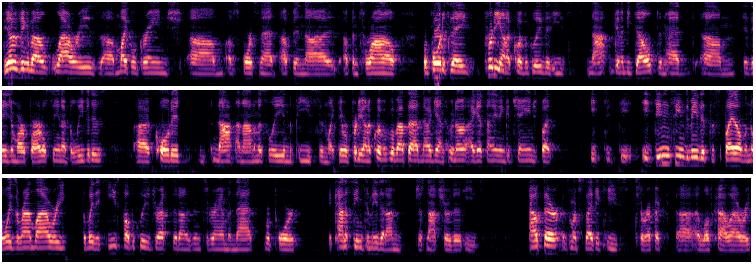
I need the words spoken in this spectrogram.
The other thing about Lowry is uh, Michael Grange um, of Sportsnet up in uh, up in Toronto reported today pretty unequivocally that he's not going to be dealt, and had um, his agent Mark Bartelstein, I believe it is, uh, quoted not anonymously in the piece, and like they were pretty unequivocal about that. Now again, who knows? I guess anything could change, but. It, it, it didn't seem to me that despite all the noise around Lowry, the way that he's publicly addressed it on his Instagram and that report, it kind of seemed to me that I'm just not sure that he's out there as much as I think he's terrific. Uh, I love Kyle Lowry.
